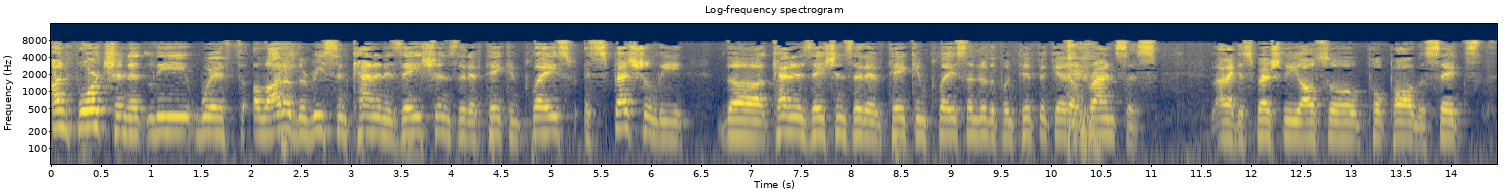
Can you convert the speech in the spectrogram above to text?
Unfortunately, with a lot of the recent canonizations that have taken place, especially the canonizations that have taken place under the pontificate of Francis, like especially also Pope Paul the Sixth.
